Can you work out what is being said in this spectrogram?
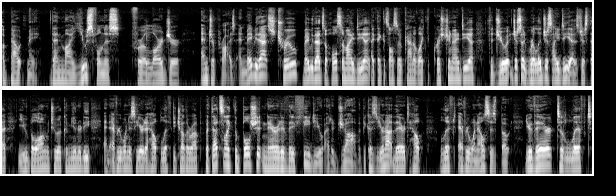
about me than my usefulness for a larger enterprise. And maybe that's true. Maybe that's a wholesome idea. I think it's also kind of like the Christian idea, the Jew, just a religious idea is just that you belong to a community and everyone is here to help lift each other up. But that's like the bullshit narrative they feed you at a job because you're not there to help lift everyone else's boat. You're there to lift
